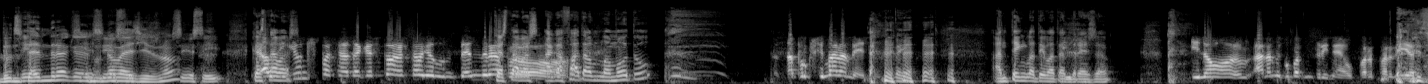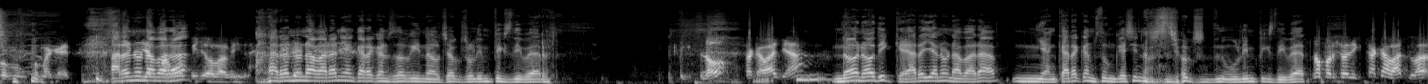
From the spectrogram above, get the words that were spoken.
D'un tendre que no vegis, no? Sí, sí. Que El estaves, dilluns passat a aquesta hora estava jo d'un tendre, que estaves però agafat amb la moto. Aproximadament. Bé, entenc la teva tendresa. I no, ara m'he comprat un trineu per, per dies com, com aquest. Ara no I nevarà, ara no nevarà ni encara que ens doguin els Jocs Olímpics d'hivern. No? S'ha acabat ja? No, no, dic que ara ja no nevarà ni encara que ens donguessin els Jocs Olímpics d'hivern. No, per això dic, s'ha acabat la-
